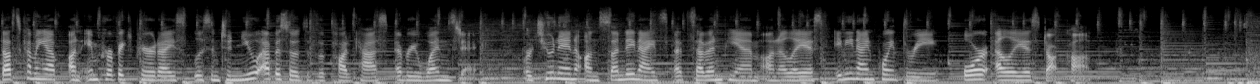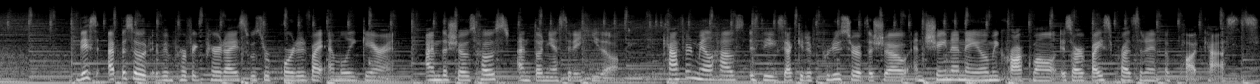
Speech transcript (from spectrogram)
That's coming up on Imperfect Paradise. Listen to new episodes of the podcast every Wednesday, or tune in on Sunday nights at 7 p.m. on LAist 89.3 or LAist.com. This episode of Imperfect Paradise was reported by Emily Guerin. I'm the show's host, Antonia Cereijido. Catherine Mailhouse is the executive producer of the show, and Shana Naomi Krochmal is our vice president of podcasts.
